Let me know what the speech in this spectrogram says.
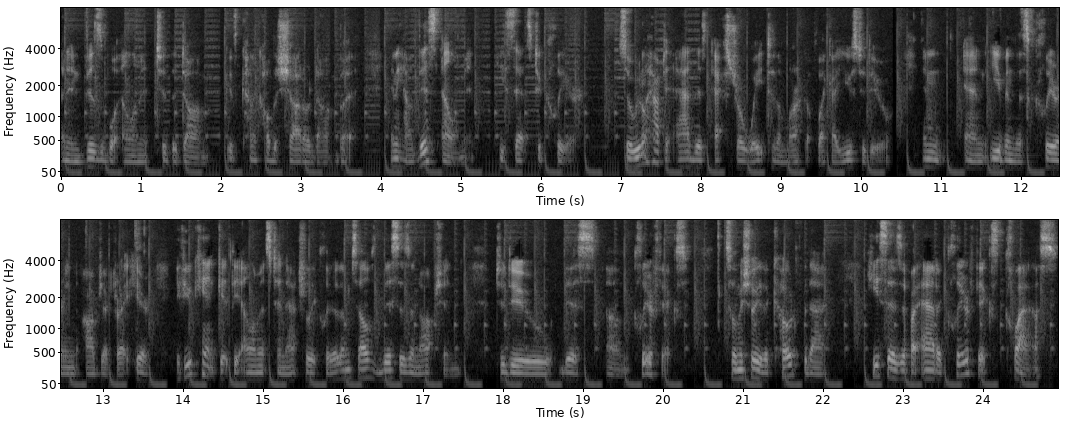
an invisible element to the DOM. It's kind of called the shadow DOM, but anyhow, this element he sets to clear. So we don't have to add this extra weight to the markup like I used to do. And, and even this clearing object right here. If you can't get the elements to naturally clear themselves, this is an option to do this um, clear fix. So let me show you the code for that. He says if I add a clear fix class,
